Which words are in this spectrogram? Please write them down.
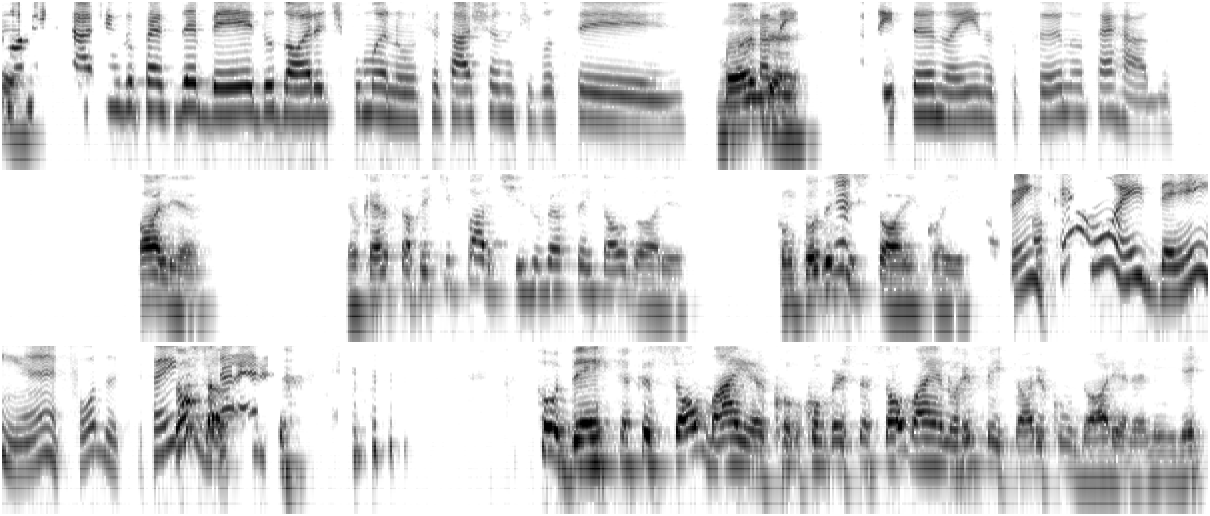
é uma mensagem do PSDB, do Dória, tipo, mano, você tá achando que você Manda. Tá, deitando, tá deitando aí nos tucano, tá errado. Olha, eu quero saber que partido vai aceitar o Dória. Com todo esse histórico aí. Dem? Qualquer um aí, DEM, é, foda-se. Isso aí Nossa. já era. o DEM, só o Maia conversa, só o Maia no refeitório com Dória, né? Ninguém,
